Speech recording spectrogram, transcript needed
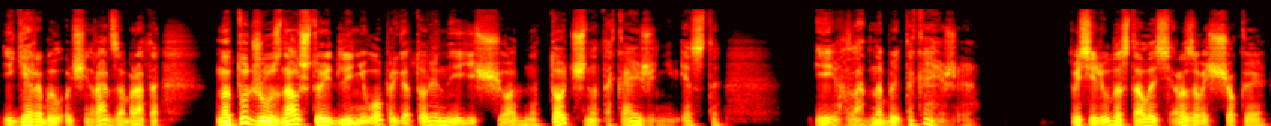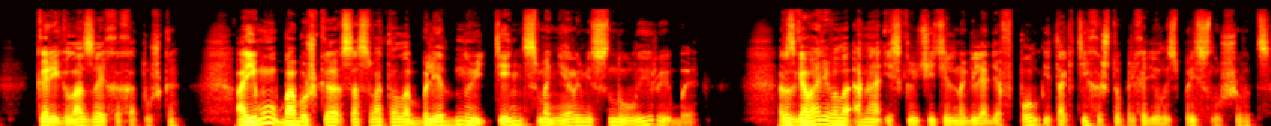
и Гера был очень рад за брата, но тут же узнал, что и для него приготовлена еще одна, точно такая же невеста. И ладно бы такая же. Василю досталась розовощекая, кореглазая хохотушка, а ему бабушка сосватала бледную тень с манерами снулой рыбы. Разговаривала она исключительно глядя в пол и так тихо, что приходилось прислушиваться.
